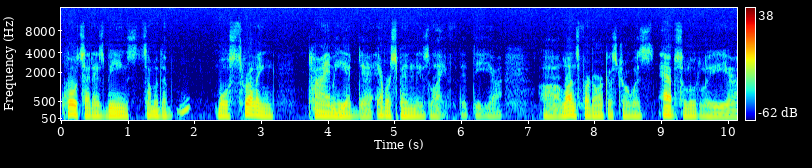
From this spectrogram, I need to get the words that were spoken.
quotes it as being some of the most thrilling time he had uh, ever spent in his life. That the uh, uh Lunceford Orchestra was absolutely uh,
